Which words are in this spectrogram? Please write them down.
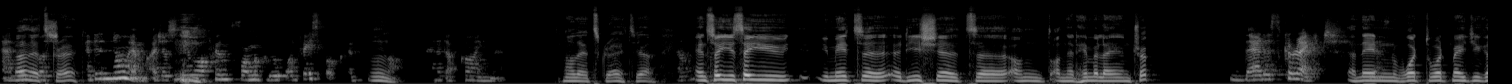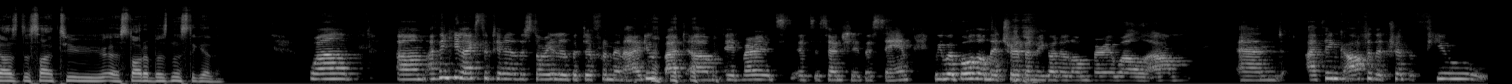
And oh, that's was, great. I didn't know him. I just knew of him from a group on Facebook and mm. ended up going there. Oh, that's great. Yeah. yeah. And so you say you you met uh, Adisha at, uh, on on that Himalayan trip. That is correct. And then yes. what what made you guys decide to uh, start a business together? Well, Um, I think he likes to tell the story a little bit different than I do, but um, it very it's it's essentially the same. We were both on the trip and we got along very well. Um, and I think after the trip, a few,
